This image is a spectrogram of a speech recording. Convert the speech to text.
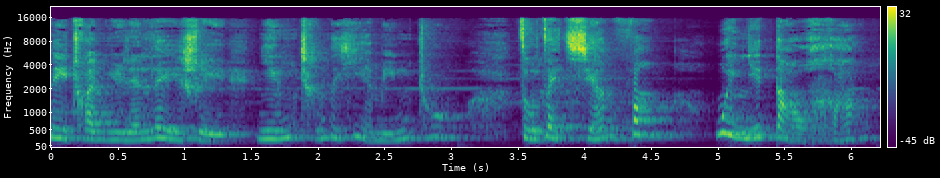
那串女人泪水凝成的夜明珠，总在前方为你导航，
